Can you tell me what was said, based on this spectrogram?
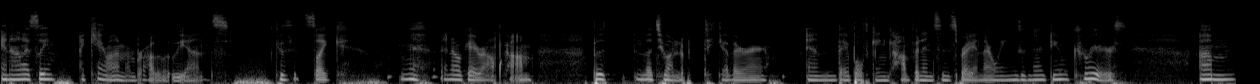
And honestly, I can't really remember how the movie ends because it's like an okay rom com. But the two end up together and they both gain confidence in spreading their wings in their new careers. Um,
